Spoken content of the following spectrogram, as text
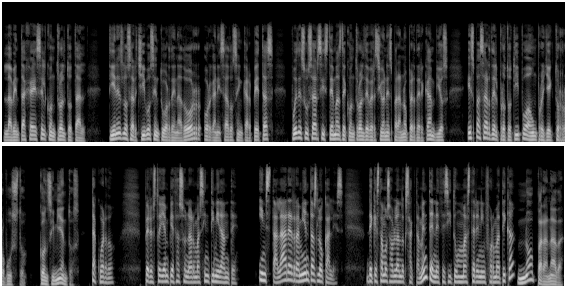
La ventaja es el control total. Tienes los archivos en tu ordenador, organizados en carpetas, puedes usar sistemas de control de versiones para no perder cambios, es pasar del prototipo a un proyecto robusto, con cimientos. De acuerdo, pero esto ya empieza a sonar más intimidante. Instalar herramientas locales. ¿De qué estamos hablando exactamente? ¿Necesito un máster en informática? No, para nada.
